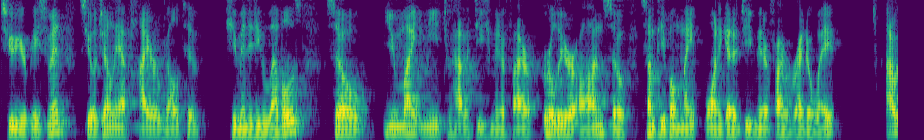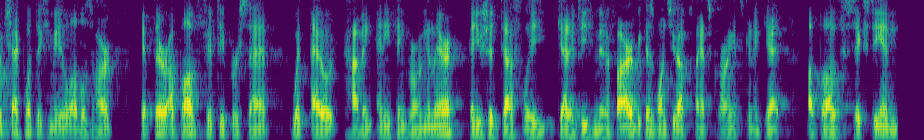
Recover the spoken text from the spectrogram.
to your basement. So you'll generally have higher relative humidity levels. So you might need to have a dehumidifier earlier on. So some people might want to get a dehumidifier right away. I would check what the humidity levels are. If they're above 50% without having anything growing in there, then you should definitely get a dehumidifier because once you have plants growing, it's going to get above 60 and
